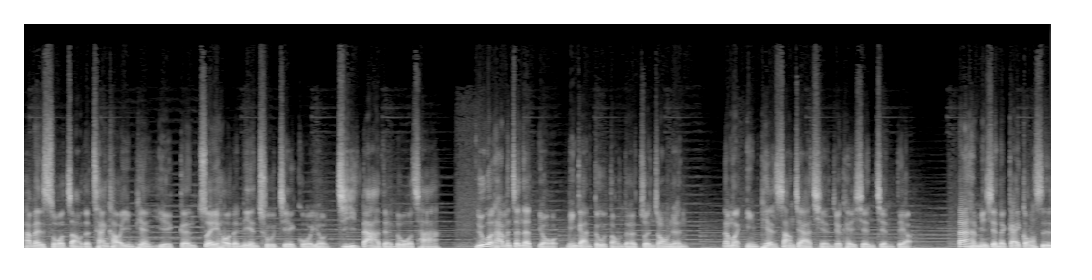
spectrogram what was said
他们所找的参考影片也跟最后的念出结果有极大的落差。如果他们真的有敏感度、懂得尊重人，那么影片上架前就可以先剪掉。但很明显的，该公司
